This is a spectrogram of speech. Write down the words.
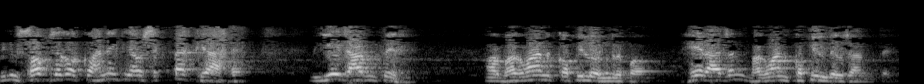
लेकिन सब जगह कहने की आवश्यकता क्या है? ये जानते हैं। और भगवान कपिलो नृप हे राजन, भगवान कपिल देव जानते हैं।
